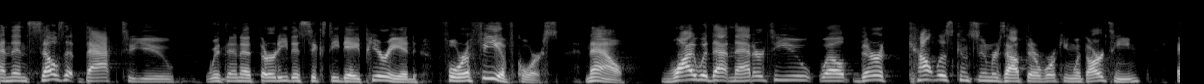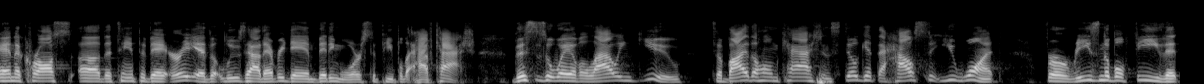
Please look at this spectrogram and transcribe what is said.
and then sells it back to you within a 30 to 60 day period for a fee, of course. Now, why would that matter to you? Well, there are countless consumers out there working with our team and across uh, the Tampa Bay area that lose out every day in bidding wars to people that have cash. This is a way of allowing you to buy the home cash and still get the house that you want for a reasonable fee that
